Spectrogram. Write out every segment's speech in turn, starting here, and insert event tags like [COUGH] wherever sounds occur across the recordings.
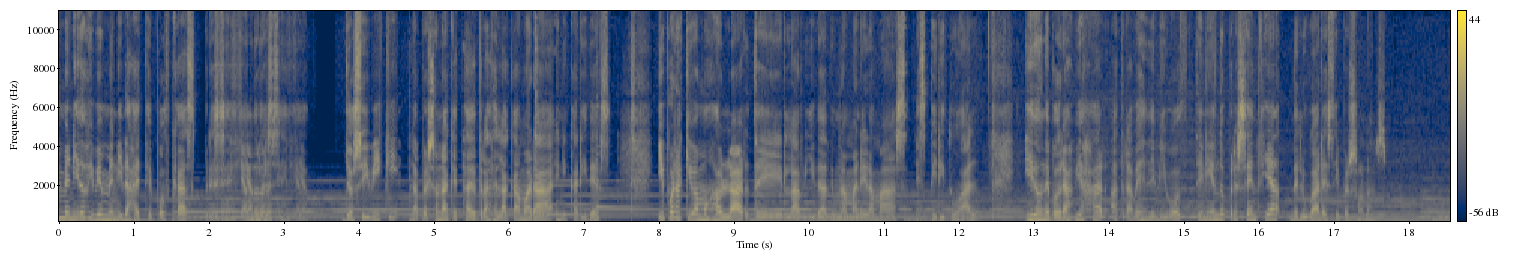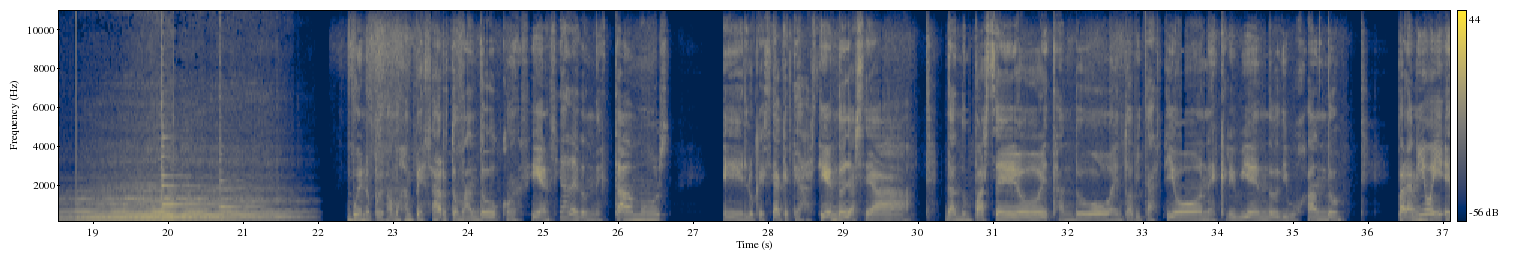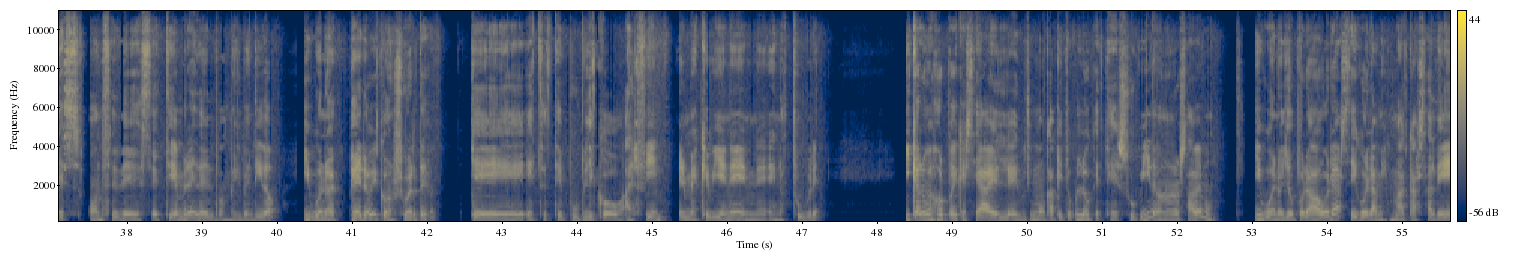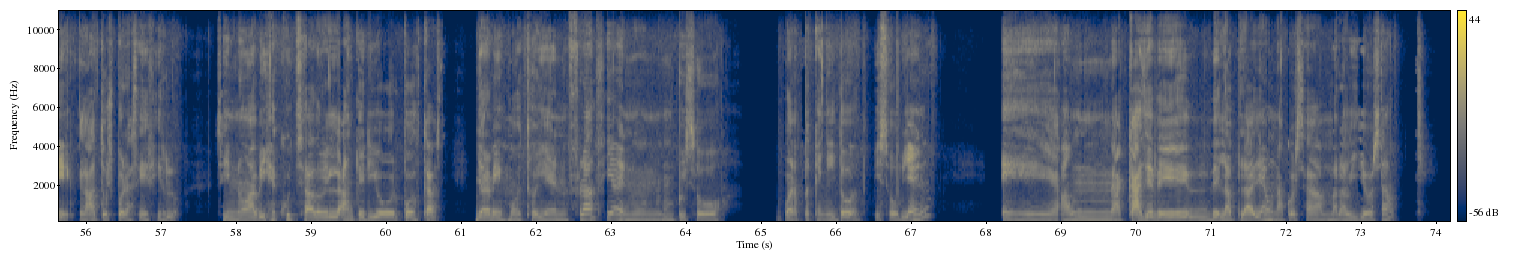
Bienvenidos y bienvenidas a este podcast Presenciando la Esencia. Yo soy Vicky, la persona que está detrás de la cámara en Icarides, y por aquí vamos a hablar de la vida de una manera más espiritual y donde podrás viajar a través de mi voz teniendo presencia de lugares y personas. Bueno, pues vamos a empezar tomando conciencia de dónde estamos, eh, lo que sea que estés haciendo, ya sea dando un paseo, estando en tu habitación, escribiendo, dibujando. Para mí hoy es 11 de septiembre del 2022 y bueno, espero y con suerte que esto esté público al fin el mes que viene, en, octubre. Y que a lo mejor puede que sea el, el último capítulo que esté subido, no lo sabemos. Y bueno, yo por ahora sigo en la misma casa de gatos, por así decirlo. Si no habéis escuchado el anterior podcast, yo ahora mismo estoy en Francia, en un, piso, bueno, pequeñito, piso bien, eh, a una calle de, la playa, una cosa maravillosa.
